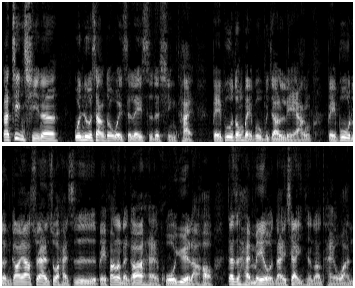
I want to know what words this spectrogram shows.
那近期呢，温度上都维持类似的形态，北部、东北部比较凉，北部冷高压虽然说还是北方的冷高压很活跃了哈，但是还没有南下影响到台湾。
